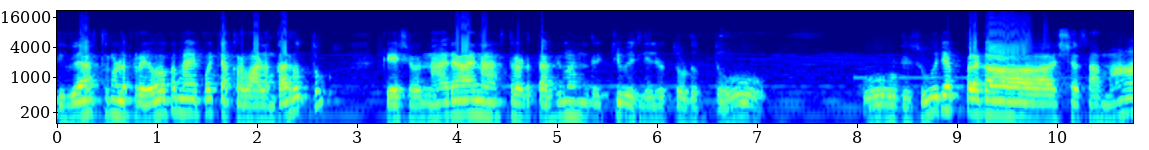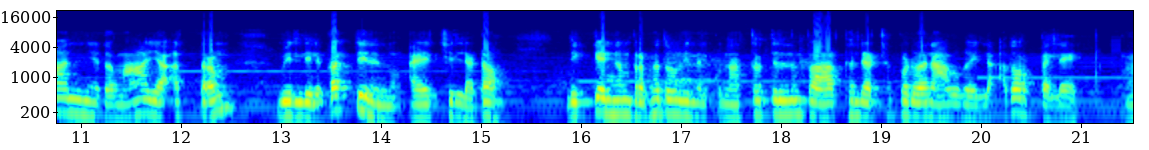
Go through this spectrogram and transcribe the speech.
ദിവ്യാസ്ത്രങ്ങളുടെ പ്രയോഗമായപ്പോൾ ചക്രവാളം കറുത്തു. കേശവൻ നാരായണാസ്ത്രം അഭിമന്ത്രിച്ചു അഭിമന്ത്രിച്ച് വെല്ലിൽ തൊടുത്തു. കോടി സൂര്യപ്രകാശ സമാന്യതമായ അത്രം വില്ലിൽ കത്തി നിന്നു. അയച്ചില്ല കേട്ടോ ദിക്കെങ്ങും പ്രഭ തൂങ്ങി നിൽക്കുന്ന അസ്ത്രത്തിൽ നിന്നും പാർത്ഥൻ രക്ഷപ്പെടുവാനാവുകയില്ല. അത് ഉറപ്പല്ലേ? ആ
